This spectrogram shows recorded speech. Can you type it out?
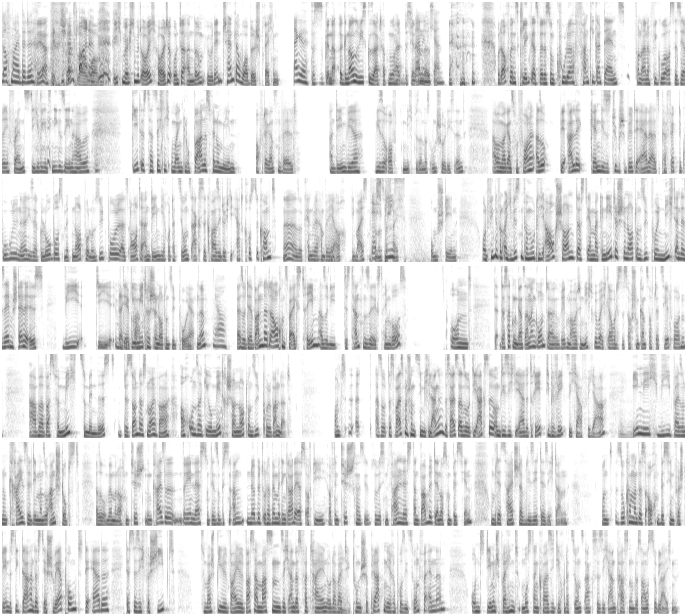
Nochmal bitte. Ja. Den Chandler vorne. Wobble. Ich möchte mit euch heute unter anderem über den Chandler Wobble sprechen. Danke. Das ist gena genauso, wie ich es gesagt habe, nur halt ein bisschen mich anders. nicht an. Und auch wenn es klingt, als wäre das so ein cooler, funkiger Dance von einer Figur aus der Serie Friends, die ich übrigens nie gesehen habe, geht es tatsächlich um ein globales Phänomen auf der ganzen Welt, an dem wir, wie so oft, nicht besonders unschuldig sind. Aber mal ganz von vorne, also wir alle kennen dieses typische Bild der Erde als perfekte Kugel, ne? dieser Globus mit Nordpol und Südpol als Orte, an denen die Rotationsachse quasi durch die Erdkruste kommt. Ne? Also kennen wir, haben wir ja auch die meisten Der von uns wahrscheinlich Spieß. rumstehen. Und viele von euch wissen vermutlich auch schon, dass der magnetische Nord- und Südpol nicht an derselben Stelle ist wie die, der, geografische. geometrische Nord- und Südpol. Ja. Ne? Ja. Also der wandert auch und zwar extrem, also die Distanzen sind extrem groß. Und das hat einen ganz anderen Grund, da reden wir heute nicht drüber. Ich glaube, das ist auch schon ganz oft erzählt worden. Aber was für mich zumindest besonders neu war, auch unser geometrischer Nord- und Südpol wandert. Und äh, also das weiß man schon ziemlich lange. Das heißt also, die Achse, um die sich die Erde dreht, die bewegt sich Jahr für Jahr. Ähnlich wie bei so einem Kreisel, den man so anstupst. Also wenn man auf dem Tisch einen Kreisel drehen lässt und den so ein bisschen annöbbelt oder wenn man den gerade erst auf, die, auf den Tisch so ein bisschen fallen lässt, dann wabbelt der noch so ein bisschen und mit der Zeit stabilisiert der sich dann. Und so kann man das auch ein bisschen verstehen. Das liegt daran, dass der Schwerpunkt der Erde, dass der sich verschiebt, zum Beispiel weil Wassermassen sich anders verteilen oder weil tektonische Platten ihre Position verändern. Und dementsprechend muss dann quasi die Rotationsachse sich anpassen, um das auszugleichen.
